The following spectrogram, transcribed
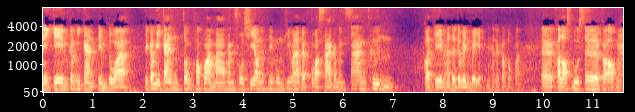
ในเกมก็มีการเต็มตัว แล้วก็มีการส่งข้อความมาทางโซเชียลนะในมุมที่ว่าแบบประวัติศาสตร์กำลังสร้างขึ้นก่อนเกมนะฮะโดยดเวนเวดนะฮะแล้วก็บอกว่าเอ่อคาร์ลอสบูเซอร์ก็ออกมา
